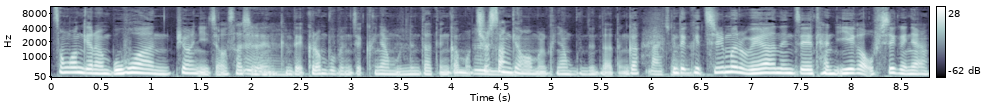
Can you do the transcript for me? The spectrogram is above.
성관계란 모호한 표현이죠, 사실은. 네. 근데 그런 부분 이제 그냥 묻는다든가 뭐 출산 음. 경험을 그냥 묻는다든가. 맞아요. 근데 그 질문을 왜 하는지에 대한 이해가 없이 그냥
